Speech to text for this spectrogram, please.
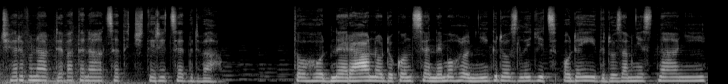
června 1942. Toho dne ráno dokonce nemohl nikdo z Lidic odejít do zaměstnání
